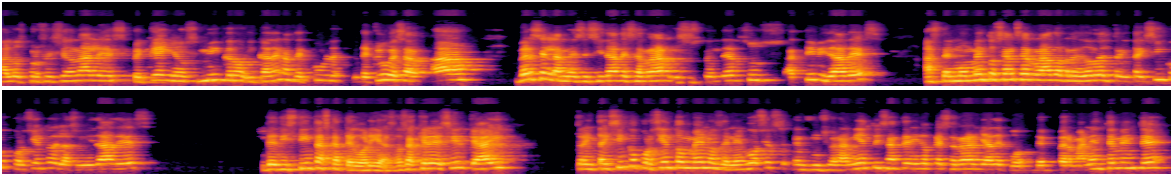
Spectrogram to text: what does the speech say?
a los profesionales pequeños, micro y cadenas de, clubes a, verse la necesidad de cerrar y suspender sus actividades. Hasta el momento se han cerrado alrededor del 35% de las unidades de distintas categorías. O sea, quiere decir que hay 35% menos de negocios en funcionamiento y se han tenido que cerrar ya de, de, permanentemente,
